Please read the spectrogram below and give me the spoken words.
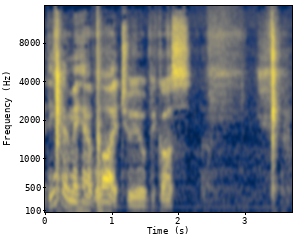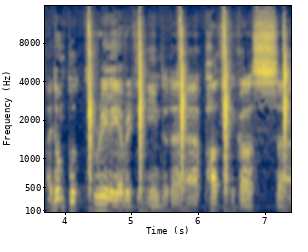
I think I may have lied to you because I don't put really everything into the uh, pot because uh,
